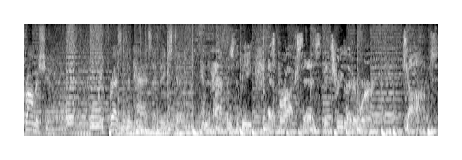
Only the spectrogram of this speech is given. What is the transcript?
promise you, the president has a big stick. And it happens to be, as Barack says, the three letter word jobs.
